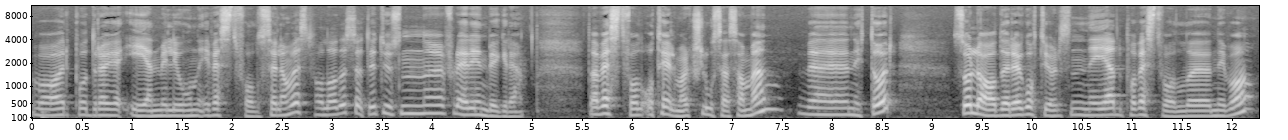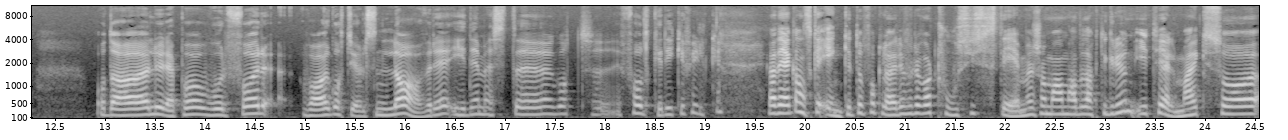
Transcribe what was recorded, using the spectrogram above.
var på drøye 1 million i Vestfold, selv om Vestfold hadde 70 000 eh, flere innbyggere. Da Vestfold og Telemark slo seg sammen ved nyttår, så la dere godtgjørelsen ned på Vestfold-nivå. Og da lurer jeg på hvorfor var godtgjørelsen lavere i det mest eh, godt eh, folkerike fylket? Ja, Det er ganske enkelt å forklare, for det var to systemer som man hadde lagt til grunn. I Telemark så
